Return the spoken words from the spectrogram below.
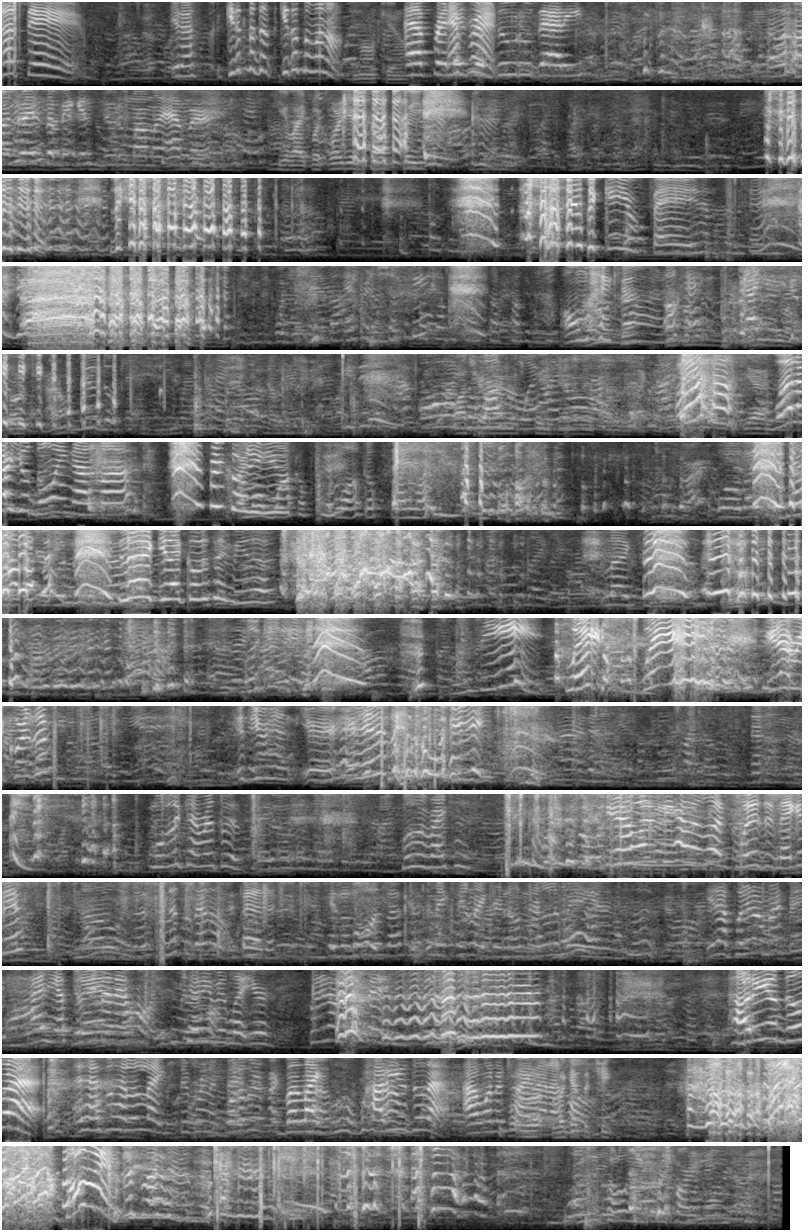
Espérate. Mira, quita tu, quita tu mano. No quiero. Efren is Efren. the doodoo daddy. Alejandra is the biggest doodoo mama ever. You like record yourself, please. Look at your face. Oh my god. Okay. Yeah, you you do. I don't You do. want your language, please. And then it's out of the back. Ah! Yeah. What are you doing, Alma? Recording you. Walk up, walk up, flame on you. Look, mira cómo se mira. Look. See? Wait, wait. You not record them? It's your hand. Your, your hand is in the way. Move the camera to his face. Move it right to his. Here, I want to see how it looks. What is it? Negative? No. That's what I. Espérate. It's bulge. It makes you like your nose had a little bit. You know, put it on my face. Ay, Yo sí me dejo. Yo sí me Can't even let your. Put it on my face. How do you do that? It has a hella like different effects. What other effects? But like, wh- how do you do that? I want to try that at Look home. at the cheek. You should totally make a retarded one.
